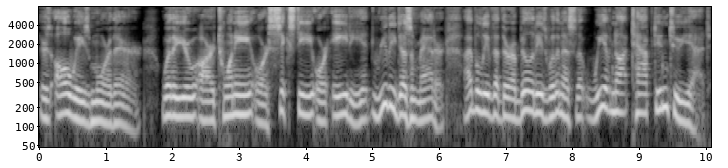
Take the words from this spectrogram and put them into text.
There's always more there. Whether you are 20 or 60 or 80, it really doesn't matter. I believe that there are abilities within us that we have not tapped into yet,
